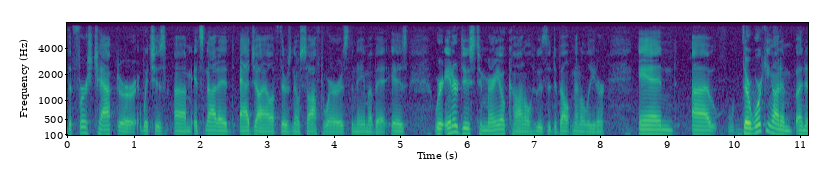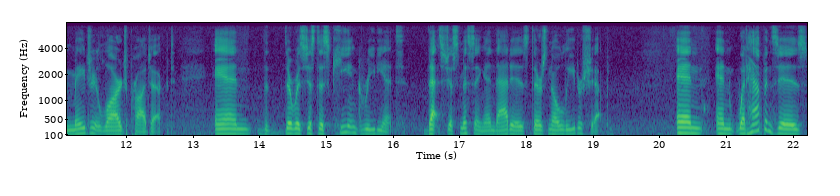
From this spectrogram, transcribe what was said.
the first chapter, which is um, it's not a, agile if there's no software, is the name of it, is we're introduced to Mary O'Connell, who is the developmental leader, and uh, they're working on a, on a major, large project, and the, there was just this key ingredient that's just missing, and that is there's no leadership. And and what happens is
